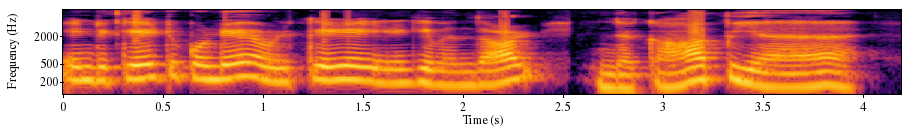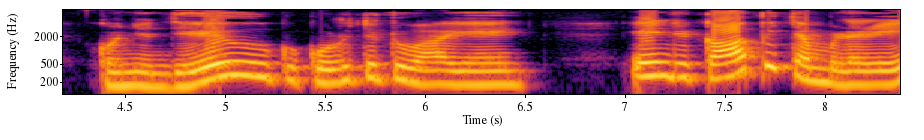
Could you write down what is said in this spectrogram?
என்று கேட்டுக்கொண்டே அவள் கீழே இறங்கி வந்தாள். இந்த காப்பிய கொஞ்சம் தேவுக்கு கொடுத்துட்டு வாயேன் என்று காப்பி தம்பளரை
